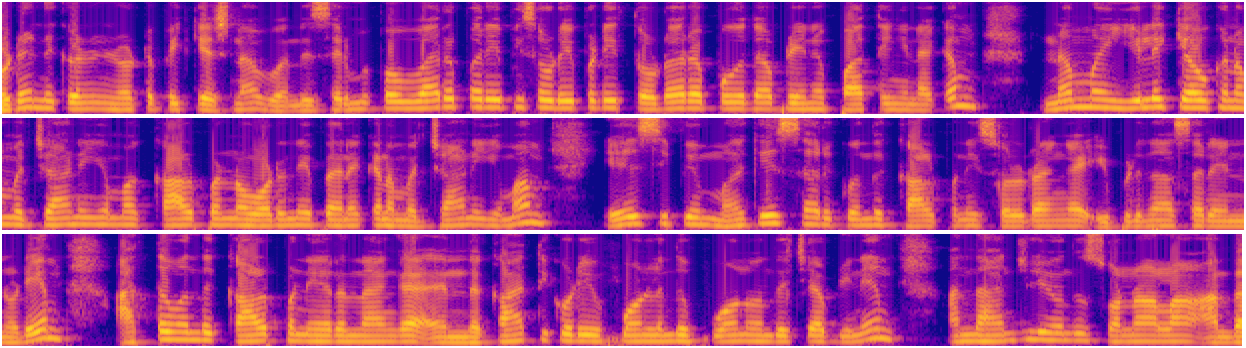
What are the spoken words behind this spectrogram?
உடனுக்குடன் நோட்டிஃபிகேஷனாக வந்து சரி இப்போ வரப்போகிற எபிசோடு எப்படி தொடர போகுது அப்படின்னு பார்த்தீங்கன்னாக்கா நம்ம இலக்கியாவுக்கு நம்ம ஜானிகமாக கால் பண்ண உடனே பார்த்தீங்கன்னா நம்ம ஜானிகமாக ஏசிபி மகேஷ் சாருக்கு வந்து கால் பண்ணி சொல்கிறாங்க இப்படி தான் சார் என்னுடைய அத்தை வந்து கால் பண்ணியிருந்தாங்க. இந்த கார்த்திகோடைய ஃபோன்லேருந்து ஃபோன் வந்துச்சு அப்படின்னு அந்த அஞ்சலி வந்து சொன்னாலாம். அந்த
